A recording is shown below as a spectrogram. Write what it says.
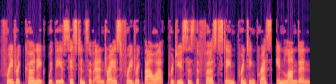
Friedrich Koenig, with the assistance of Andreas Friedrich Bauer, produces the first steam printing press, in London.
